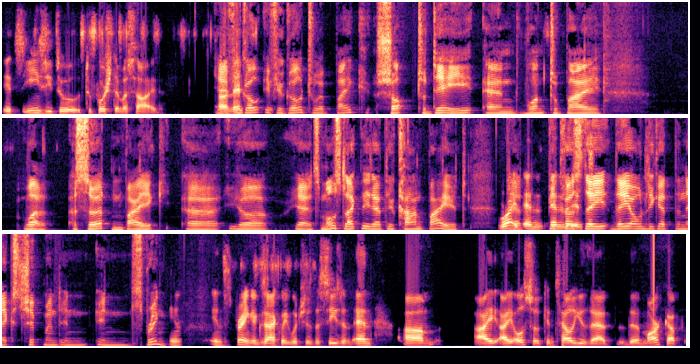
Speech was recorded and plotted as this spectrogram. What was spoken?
it's easy to to push them aside. Yeah, if you go if you go to a bike shop today and want to buy, well, a certain bike, uh, you're yeah, it's most likely that you can't buy it, right? And because and they they only get the next shipment in in spring. In, in spring, exactly, which is the season. And um, I, I also can tell you that the markup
